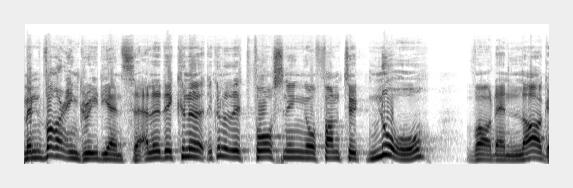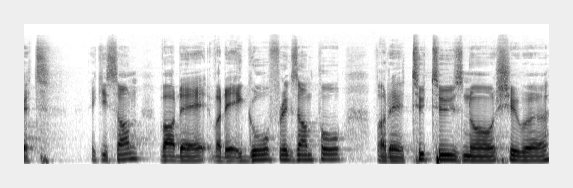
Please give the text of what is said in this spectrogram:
Men hva er ingredienser? Eller det kunne, det kunne litt forskning og fant ut nå var den laget. Ikke sant? Var det, var det i går, for eksempel? Var det 2020?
